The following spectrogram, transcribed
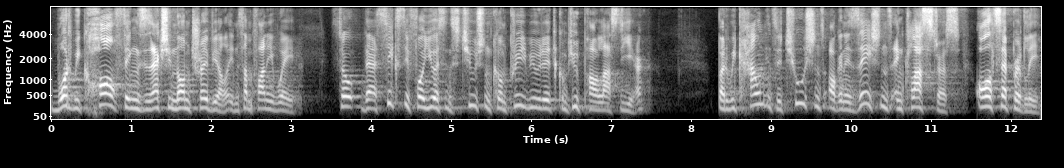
what we call things is actually non-trivial in some funny way. So there are 64 US institutions contributed compute power last year, but we count institutions, organizations, and clusters all separately.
